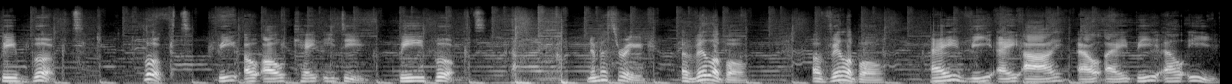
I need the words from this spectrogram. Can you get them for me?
be booked. Booked. B O O K E D. Be booked. Number three, available. Available. A V A I L A B L E.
